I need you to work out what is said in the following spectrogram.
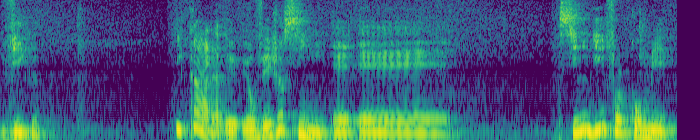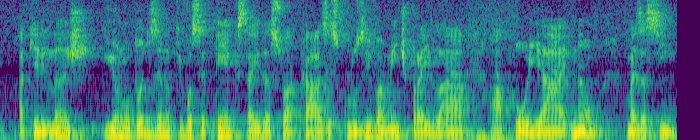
vegan. E cara, eu, eu vejo assim, é, é, se ninguém for comer aquele lanche, e eu não estou dizendo que você tenha que sair da sua casa exclusivamente para ir lá apoiar, não, mas assim,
